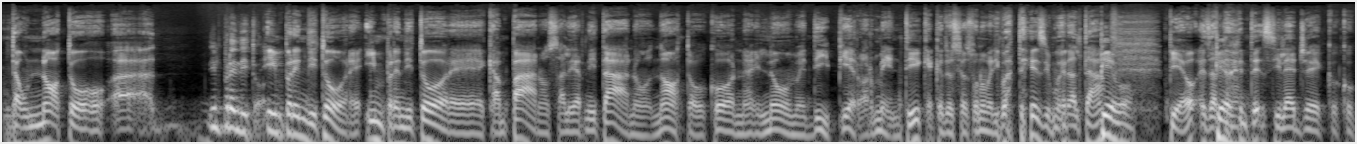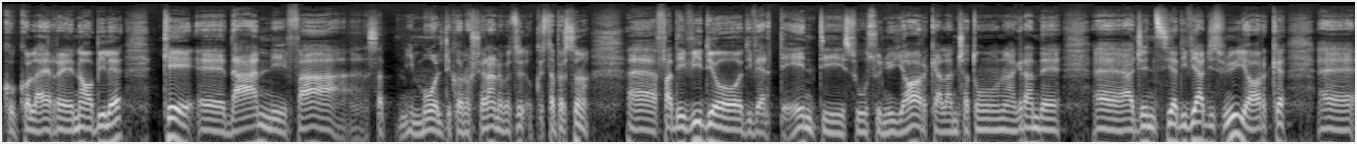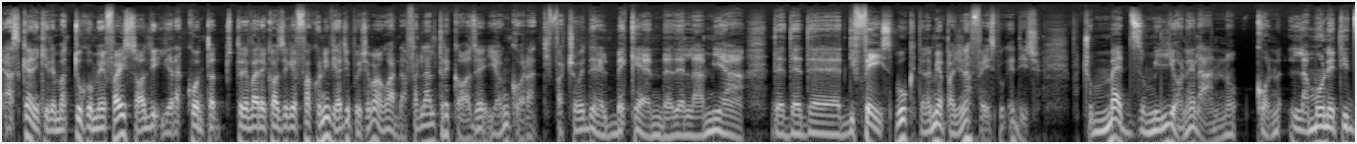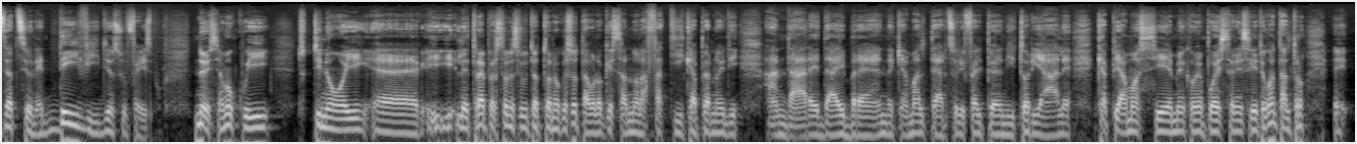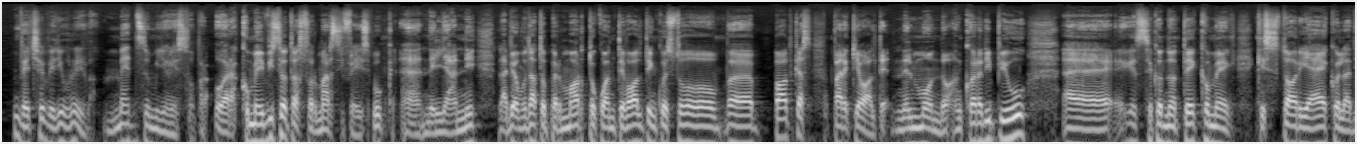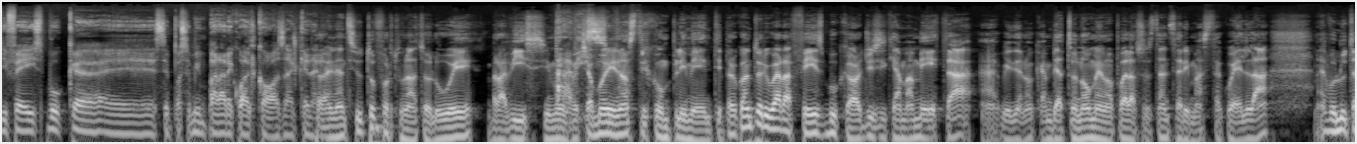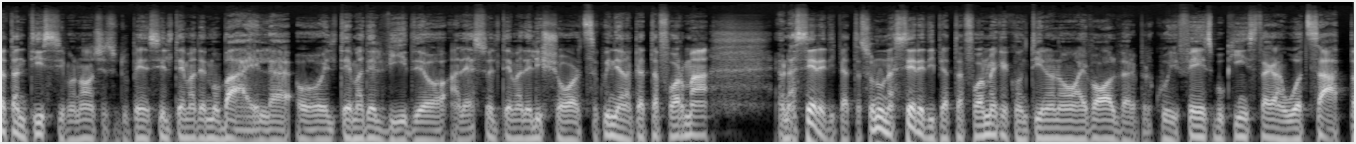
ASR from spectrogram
da un noto... Eh, Imprenditore. Imprenditore, imprenditore campano, salernitano, noto con il nome di Piero Armenti, che credo sia il suo nome di battesimo in realtà. Piero. Piero, esattamente, Piero. si legge co- co- con la R nobile, che eh, da anni fa, in molti conosceranno questa persona, eh, fa dei video divertenti su, su, New York, ha lanciato una grande eh, agenzia di viaggi su New York, eh, Ascani chiede ma tu come fai i soldi? Gli racconta tutte le varie cose che fa con i viaggi, poi dice ma guarda, a fare le altre cose io ancora ti faccio vedere il back-end della mia, de, de, de, di Facebook, della mia pagina Facebook e dice faccio mezzo milione l'anno con la monetizzazione dei video su Facebook. Noi siamo qui, tutti noi, eh, le tre persone sedute attorno a questo tavolo che sanno la fatica per noi di andare dai brand, chiama il terzo, rifà il piano editoriale, capiamo assieme come può essere inserito e quant'altro, e invece vedi uno che va mezzo milione sopra. Ora, come hai visto trasformarsi Facebook eh, negli anni, l'abbiamo dato per morto quante volte in questo eh, podcast? Parecchie volte, nel mondo ancora di più. Eh, secondo te come, che storia è quella di Facebook? Eh, se possiamo possiamo imparare qualcosa. Anche allora, innanzitutto fortunato lui, bravissimo, bravissimo, facciamo i nostri complimenti. Per quanto riguarda Facebook, oggi si chiama Meta, eh, quindi hanno cambiato nome, ma poi la sostanza è rimasta quella. È evoluta tantissimo, no? Cioè, se tu pensi il tema del mobile o il tema del video, adesso il tema degli shorts, quindi è una piattaforma una piatta- sono una serie di piattaforme che continuano a evolvere, per cui Facebook, Instagram, Whatsapp,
